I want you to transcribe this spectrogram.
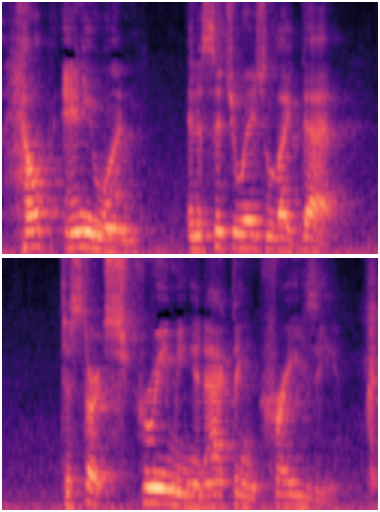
help anyone in a situation like that to start screaming and acting crazy.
